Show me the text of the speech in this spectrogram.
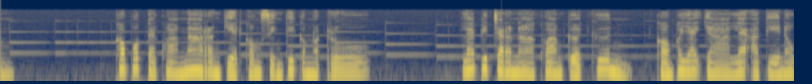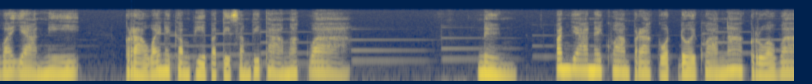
ม เขาพบแต่ความน่ารังเกียจของสิ่งที่กำหนดรู้ และพิจารณาความเกิดขึ้นของพยญาณและอธีนวายานนี้ กล่าวไว้ในคำพีปฏิสัมพิธามักว่า 1. ปัญญาในความปรากฏโดยความน่ากลัวว่า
